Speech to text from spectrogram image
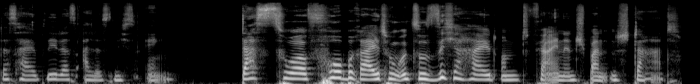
deshalb sehe das alles nicht so eng. Das zur Vorbereitung und zur Sicherheit und für einen entspannten Start.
